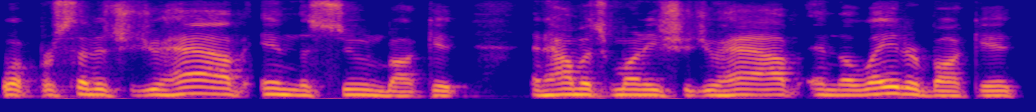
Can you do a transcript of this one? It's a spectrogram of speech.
what percentage should you have in the soon bucket and how much money should you have in the later bucket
